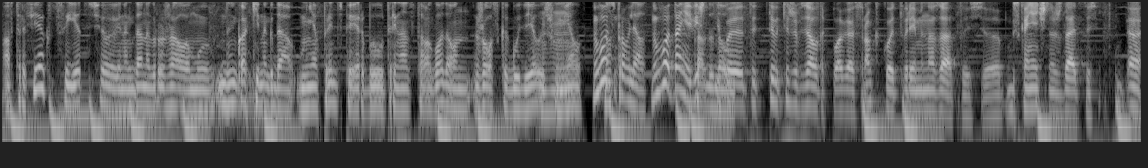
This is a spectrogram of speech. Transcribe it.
After Effects, и это все иногда нагружало мою... Ну, как иногда. У меня, в принципе, Air был 13 года, он жестко гудел и шумел, ну, вот, но справлялся. Ну вот, Даня, видишь, типа, ты, ты, ты же взял, так полагаю, все равно какое-то время назад, то есть э, бесконечно ждать, то есть э,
